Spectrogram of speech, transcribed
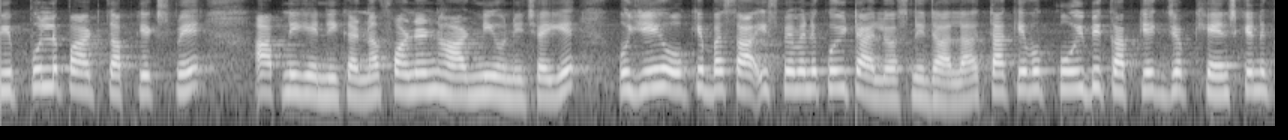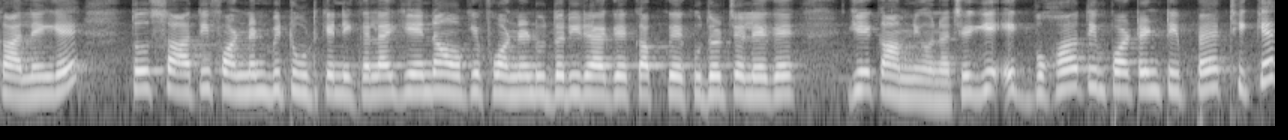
ये पुल पार्ट कपकेक्स में आपने ये नहीं करना। फॉन्डेंट हार्ड नहीं होनी चाहिए। वो ये हो कि बस इसमें मैंने कोई टाइलॉस नहीं डाला, ताकि वो कोई भी कपकेक जब खींच के निकालेंगे तो साथ ही फॉन्डेंट भी टूट के निकला। ये ना हो कि फॉन्डेंट उधर ही रह गए कपकेक उधर चले गए। ये काम नहीं होना होना चाहिए। ये एक बहुत इंपॉर्टेंट टिप है, ठीक है?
